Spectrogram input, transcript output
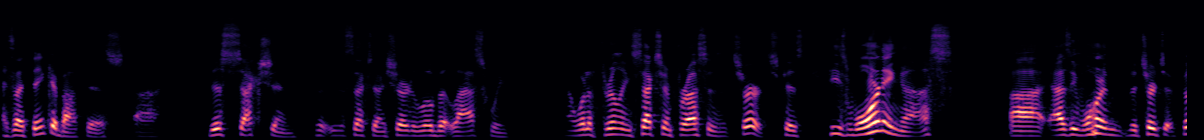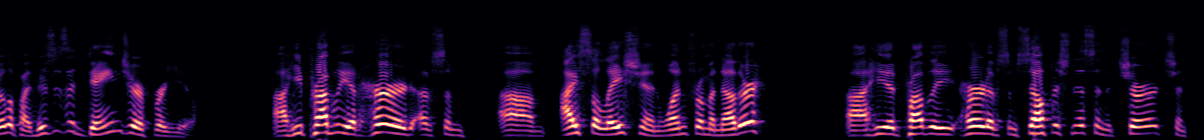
as I think about this, uh, this section, this section I shared a little bit last week. Now, what a thrilling section for us as a church because he's warning us, uh, as he warned the church at Philippi, this is a danger for you. Uh, he probably had heard of some um, isolation one from another. Uh, he had probably heard of some selfishness in the church and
